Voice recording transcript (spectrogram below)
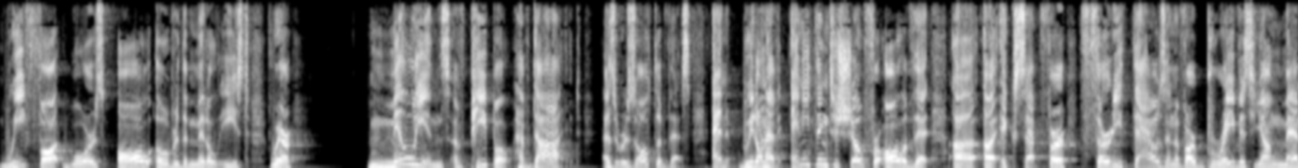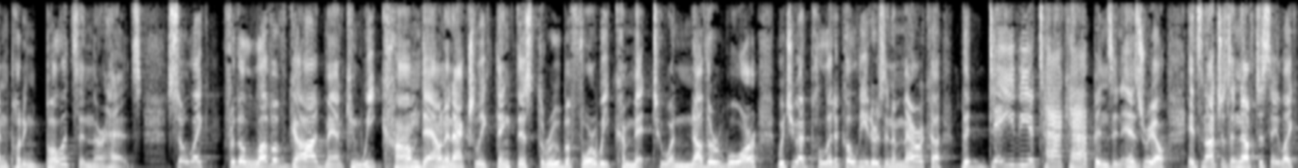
we fought wars all over the Middle East where millions of people have died as a result of this. And we don't have anything to show for all of that uh, uh, except for 30,000 of our bravest young men putting bullets in their heads. So, like, for the love of God, man, can we calm down and actually think this through before we commit to another war? Which you had political leaders in America the day the attack happens in Israel. It's not just enough to say, like,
